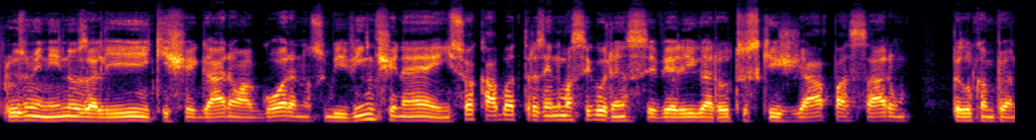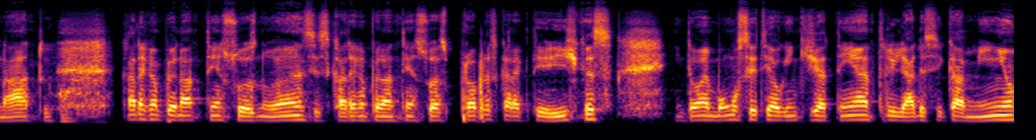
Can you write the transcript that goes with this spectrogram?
para os meninos ali que chegaram agora no sub-20, né? Isso acaba trazendo uma segurança. Você vê ali garotos que já passaram pelo campeonato. Cada campeonato tem suas nuances, cada campeonato tem as suas próprias características. Então é bom você ter alguém que já tenha trilhado esse caminho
